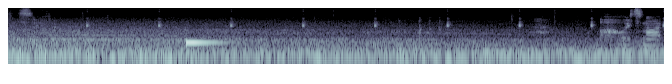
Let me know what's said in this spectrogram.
Let's see if it. Oh, it's not.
